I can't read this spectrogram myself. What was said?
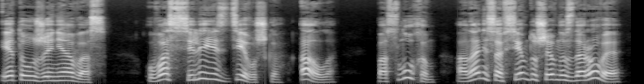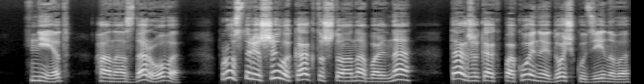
Это уже не о вас. У вас в селе есть девушка, Алла. По слухам, она не совсем душевно здоровая. Нет, она здорова. Просто решила как-то, что она больна, так же, как покойная дочь Кудинова.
